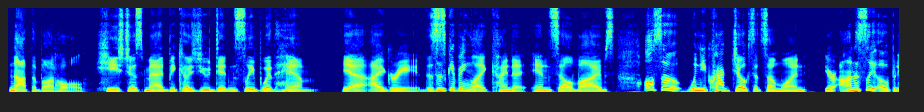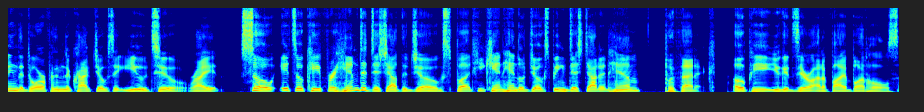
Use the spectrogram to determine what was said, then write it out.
Not the butthole. He's just mad because you didn't sleep with him. Yeah, I agree. This is giving like kinda incel vibes. Also, when you crack jokes at someone, you're honestly opening the door for them to crack jokes at you too, right? So it's okay for him to dish out the jokes, but he can't handle jokes being dished out at him? Pathetic. OP, you get 0 out of 5 buttholes.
